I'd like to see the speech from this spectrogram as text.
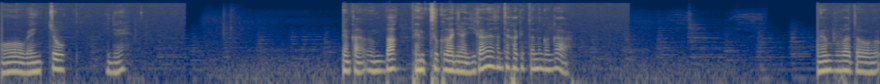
오, 왼쪽이네. 약간 음박 뱀투가 아니라 이가면 선택하겠다는 건가? 공연보다도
